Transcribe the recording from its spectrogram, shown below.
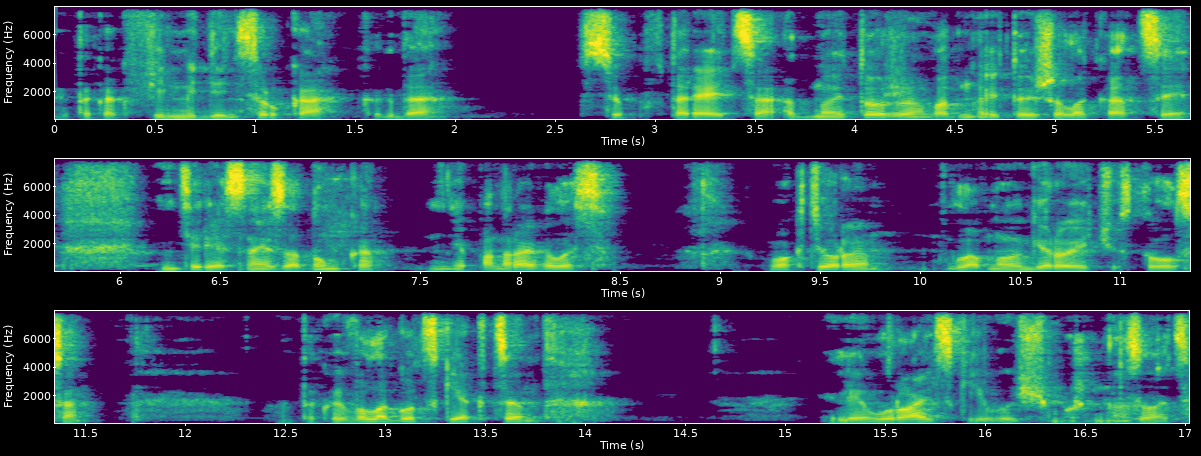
Это как в фильме «День сурка», когда все повторяется одно и то же в одной и той же локации. Интересная задумка, мне понравилось. У актера главного героя чувствовался такой вологодский акцент или уральский его еще можно назвать,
